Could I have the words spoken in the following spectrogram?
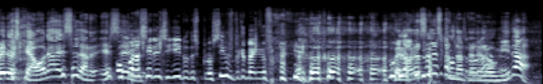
Pero es que ahora es el... Es o para el... ser ingeniero de explosivos porque tamén fai. Pero ahora es el estandarte de la unidade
